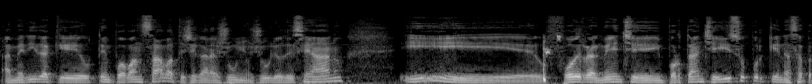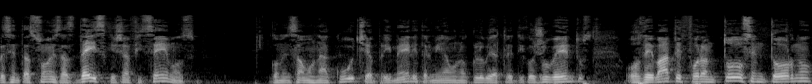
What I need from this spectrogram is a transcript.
à medida que o tempo avançava, até chegar a junho, julho desse ano, e foi realmente importante isso porque nas apresentações, as 10 que já fizemos, começamos na CUT, a primeira, e terminamos no Clube Atlético Juventus, os debates foram todos em torno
